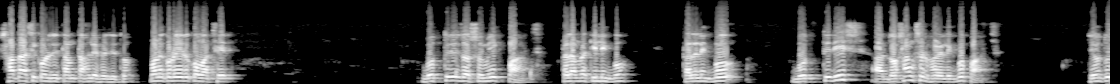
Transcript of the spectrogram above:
সাতাশি করে দিতাম, তাহলে হয়ে যেত। মনে করো এরকম আছে। বত্রিশ দশমিক পাঁচ। তাহলে আমরা কি লিখব? তাহলে লিখব বত্রিশ আর দশাংশের ঘরে লিখব পাঁচ। যেহেতু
